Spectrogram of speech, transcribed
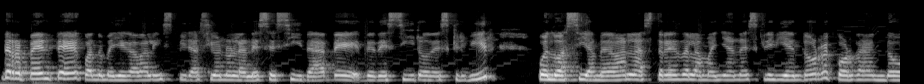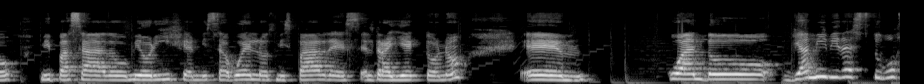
De repente, cuando me llegaba la inspiración o la necesidad de, decir o de escribir, pues lo hacía, me daban las 3 de la mañana escribiendo, recordando mi pasado, mi origen, mis abuelos, mis padres, el trayecto, ¿no? Em, cuando ya mi vida estuvo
